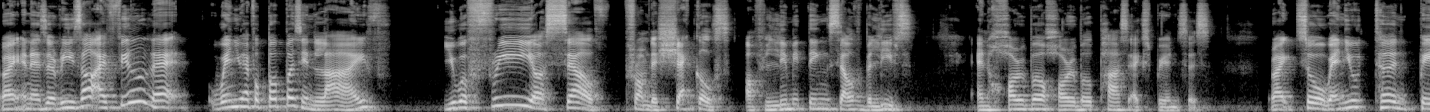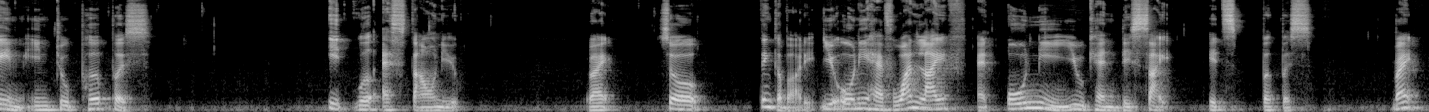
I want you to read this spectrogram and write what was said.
Right, and as a result, I feel that when you have a purpose in life, you will free yourself from the shackles of limiting self beliefs and horrible, horrible past experiences. Right? So when you turn pain into purpose, it will astound you. Right? So think about it. You only have one life and only you can decide its purpose. Right?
